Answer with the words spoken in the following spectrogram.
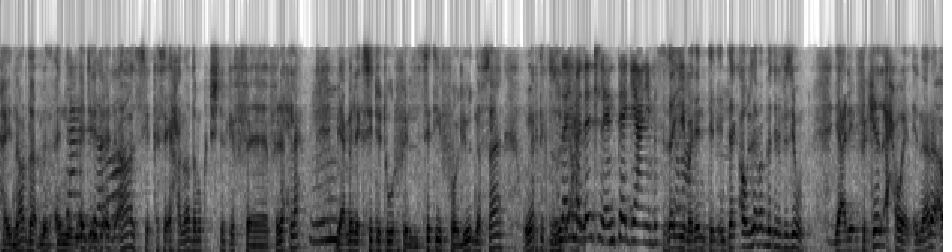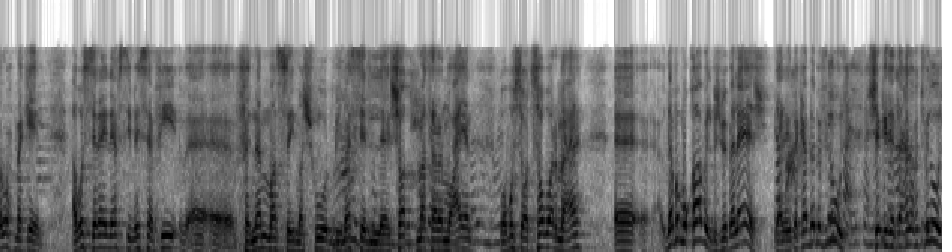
هي النهارده من. آه كسائحة النهارده ممكن تشتركي في في رحلة. بيعمل لك city tour في ال city في هوليود نفسها وياخدك تزوري زي مدينة الإنتاج يعني بس زي. مدينة الإنتاج أو زي مبنى التلفزيون يعني في كلا الأحوال إن أنا أروح مكان أبص ألاقي نفسي مثلا في آه، آه، فنان مصري مشهور بيمثل shot مثلا معين وأبص وأتصور معاه آه، ده بمقابل مش ببلاش. يعني. ده كان ده بفلوس شركة ده انتاج هتاخد فلوس.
